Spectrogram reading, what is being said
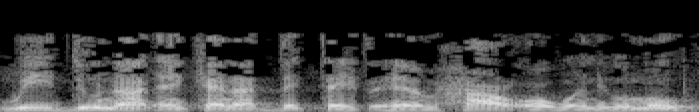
We do not and cannot dictate to Him how or when He will move.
